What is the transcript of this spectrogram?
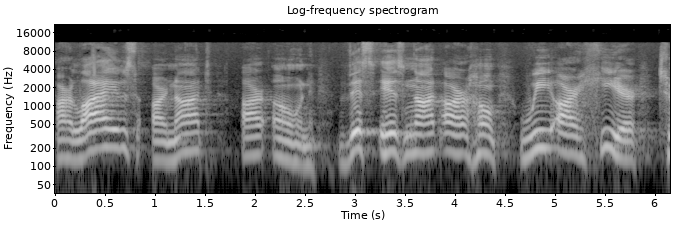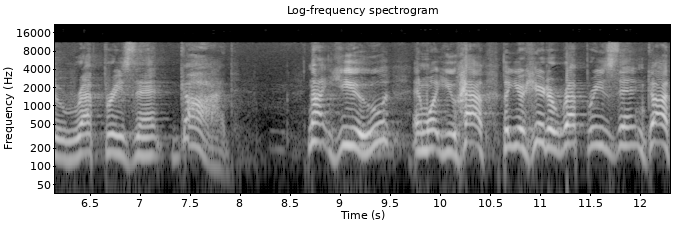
our lives are not our own. This is not our home. We are here to represent God. Not you and what you have, but you're here to represent God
